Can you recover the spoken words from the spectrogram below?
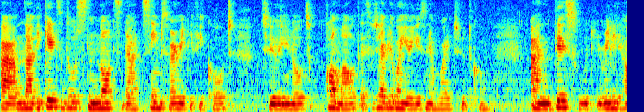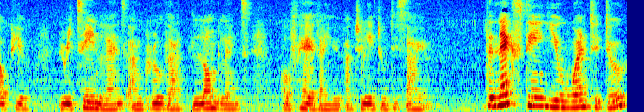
um, navigate those knots that seems very difficult to you know to come out especially when you're using a wide tooth comb. And this would really help you retain length and grow that long length of hair that you actually do desire. The next thing you want to do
